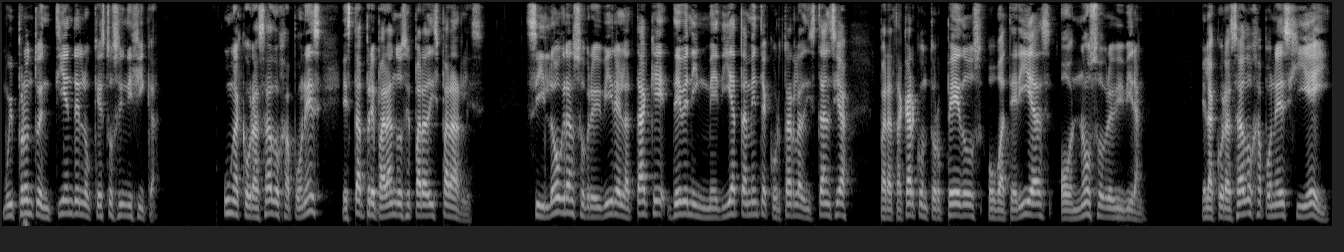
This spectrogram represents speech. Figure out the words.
Muy pronto entienden lo que esto significa. Un acorazado japonés está preparándose para dispararles. Si logran sobrevivir el ataque, deben inmediatamente acortar la distancia para atacar con torpedos o baterías o no sobrevivirán. El acorazado japonés Hiei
